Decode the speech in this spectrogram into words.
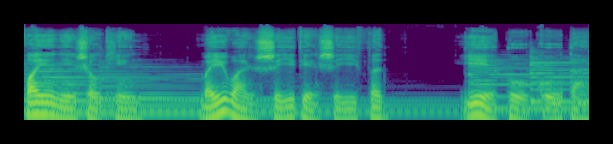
欢迎您收听，每晚十一点十一分，《夜不孤单》。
